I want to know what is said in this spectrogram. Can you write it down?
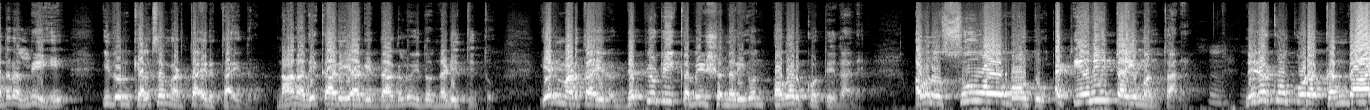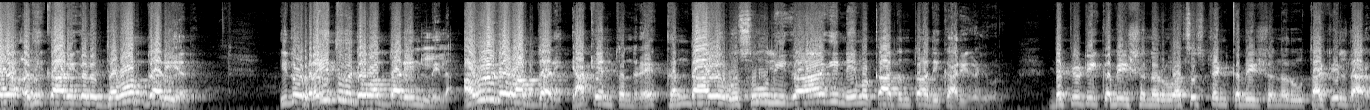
ಅದರಲ್ಲಿ ಇದೊಂದು ಕೆಲಸ ಮಾಡ್ತಾ ಇರ್ತಾ ಇದ್ರು. ನಾನು ಅಧಿಕಾರಿಯಾಗಿದ್ದಾಗಲೂ ಇದು ನಡೀತಿತ್ತು. ಏನ್ ಮಾಡ್ತಾ ಇದ್ರು? ಡೆಪ್ಯೂಟಿ ಕಮಿಷನರಿಗೆ ಒಂದು ಪವರ್ ಕೊಟ್ಟಿದ್ದಾನೆ. ಅವನು suo motu at any time ಅಂತಾನೆ. ನಿಜಕ್ಕೂ ಕೂಡ ಕಂದಾಯ ಅಧಿಕಾರಿಗಳ ಜವಾಬ್ದಾರಿ ಅದು. ಇದು ರೈತರ ಜವಾಬ್ದಾರಿ ಇರಲಿಲ್ಲ ಅವರ ಜವಾಬ್ದಾರಿ. ಯಾಕೆ ಅಂತಂದ್ರೆ ಕಂದಾಯ ವಸೂಲಿಗಾಗಿ ನೇಮಕ ಆದಂತಹ ಅಧಿಕಾರಿಗಳು ಇವರು. Deputy commissioner assistant commissioner tahsildar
